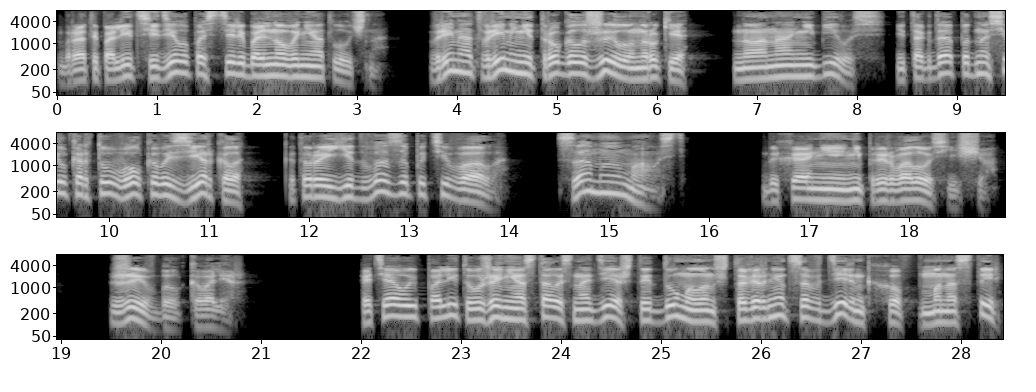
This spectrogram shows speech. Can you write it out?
Брат Ипполит сидел у постели больного неотлучно. Время от времени трогал жилу на руке, но она не билась, и тогда подносил к рту Волкова зеркало, которое едва запотевало. Самую малость. Дыхание не прервалось еще. Жив был кавалер. Хотя у Ипполита уже не осталось надежд, и думал он, что вернется в Дерингхоф, в монастырь,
